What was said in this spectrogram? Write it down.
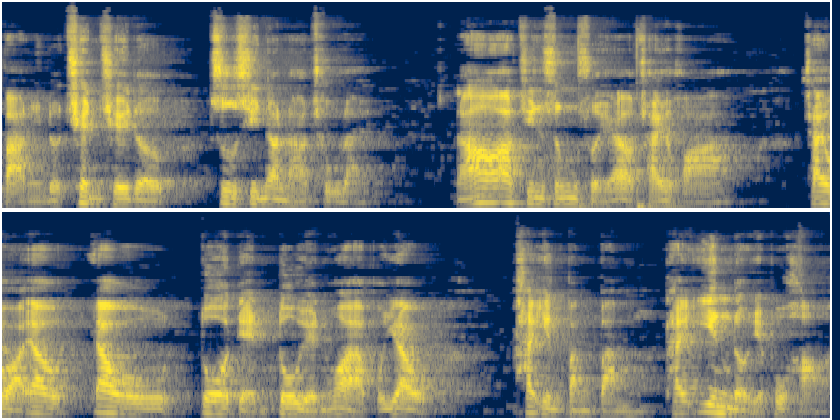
把你的欠缺的自信要拿出来，然后要金生水，要有才华，才华要要多点多元化，不要太硬邦邦，太硬了也不好啊。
